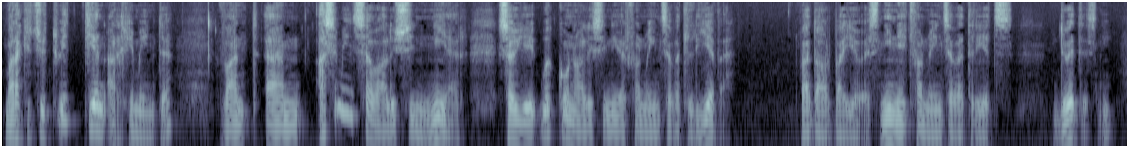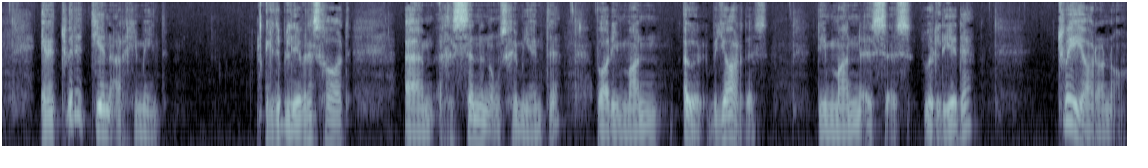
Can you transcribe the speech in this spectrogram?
maar ek het so twee teenargumente want ehm um, as 'n mens sou halusineer sou jy ook kon halusineer van mense wat lewe wat daar by jou is nie net van mense wat reeds dood is nie. En 'n tweede teenargument ek het 'n belewenis gehad ehm, 'n um, gesin in ons gemeente waar die man ouer bejaardes die man is is oorlede. 2 jaar daarna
